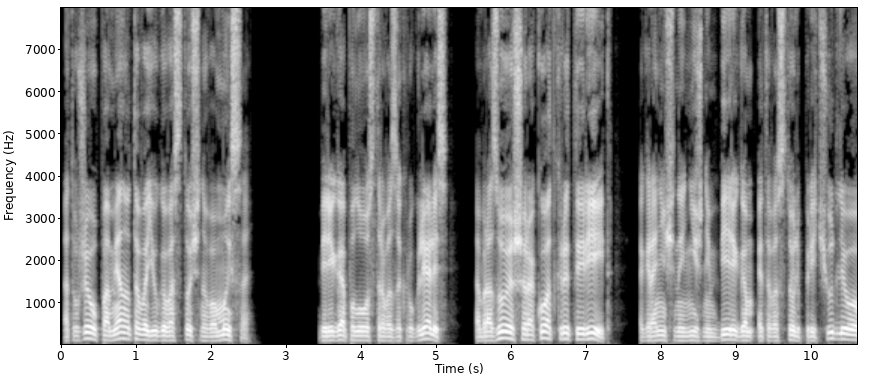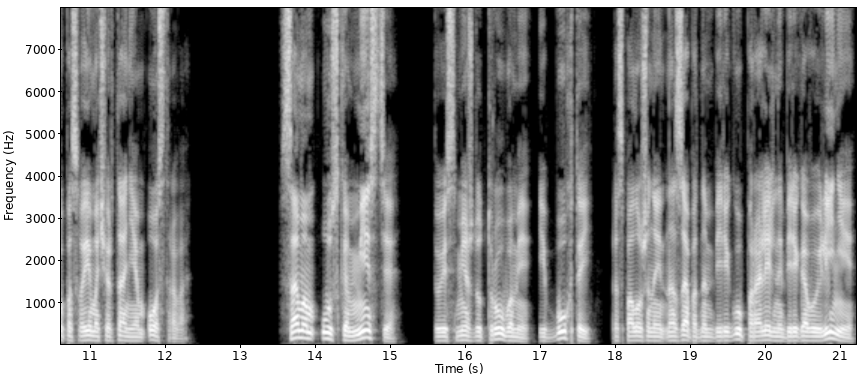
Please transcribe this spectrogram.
от уже упомянутого юго-восточного мыса. Берега полуострова закруглялись, образуя широко открытый рейд, ограниченный нижним берегом этого столь причудливого по своим очертаниям острова. В самом узком месте, то есть между трубами и бухтой, расположенной на западном берегу параллельно береговой линии,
